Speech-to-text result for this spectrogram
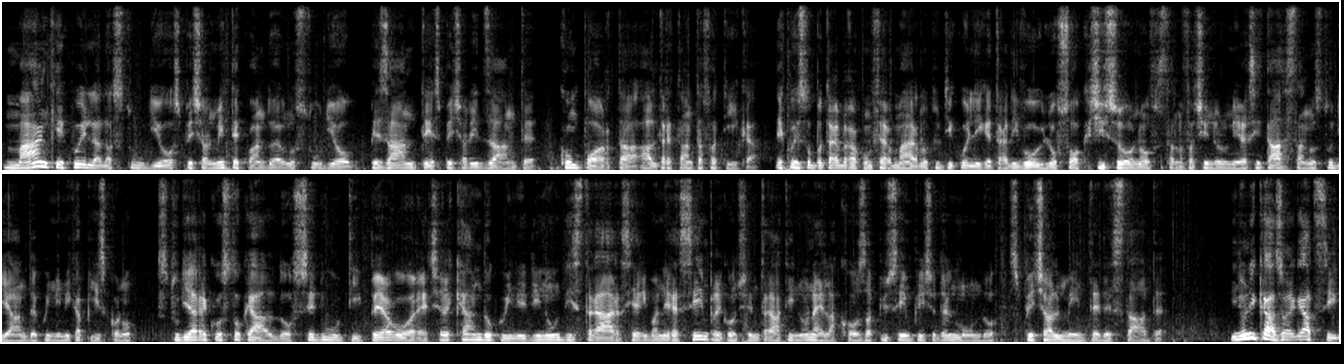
ma anche quella da studio, specialmente quando è uno studio pesante e specializzante, comporta altrettanta fatica. E questo potrebbero confermarlo tutti quelli che tra di voi lo so che ci sono, stanno facendo l'università, stanno studiando e quindi mi capiscono. Studiare costo caldo, seduti per ore, cercando quindi di non distrarsi e rimanere sempre concentrati non è la cosa più semplice del mondo, specialmente d'estate. In ogni caso ragazzi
